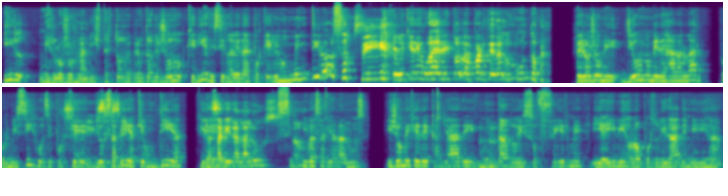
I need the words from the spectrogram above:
Y los jornalistas, todos me preguntando, yo no quería decir la verdad porque él es un mentiroso. Sí. Él tiene mujer en toda la parte del mundo. Pero yo me, Dios no me dejaba hablar por mis hijos y porque yo sabía que un día... Iba a eh, salir a la luz. ¿no? iba a salir a la luz. Y yo me quedé callada y aguantando eso firme. Y ahí vino la oportunidad de mi hija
